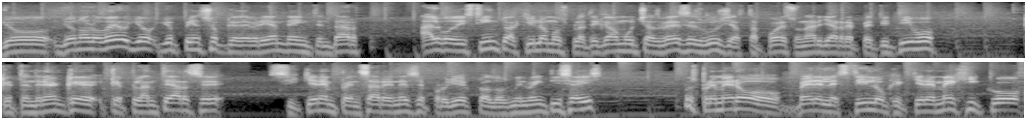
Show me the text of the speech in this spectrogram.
yo, yo no lo veo, yo, yo pienso que deberían de intentar algo distinto. Aquí lo hemos platicado muchas veces, Gus, y hasta puede sonar ya repetitivo, que tendrían que, plantearse, si quieren pensar en ese proyecto al 2026, pues primero ver el estilo que quiere México,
